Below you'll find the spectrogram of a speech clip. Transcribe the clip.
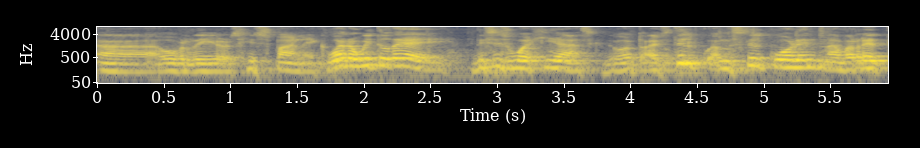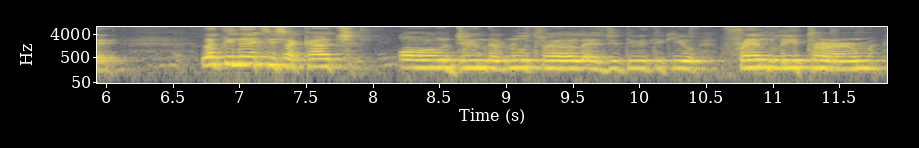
uh, over the years, Hispanic. What are we today? This is what he asked. I'm still, I'm still quoting Navarrette. Latinx is a catch all gender neutral, LGBTQ friendly term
